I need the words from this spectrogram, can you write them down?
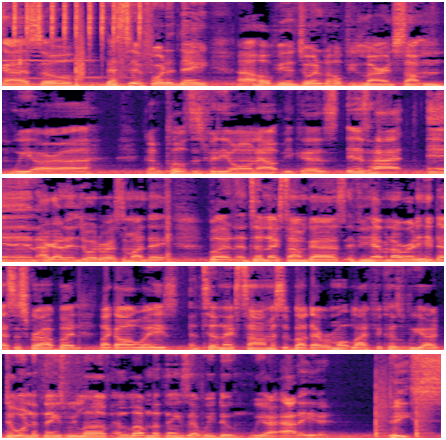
Right, guys. So that's it for today. I hope you enjoyed it. I hope you learned something. We are uh, gonna close this video on out because it's hot and I gotta enjoy the rest of my day. But until next time, guys, if you haven't already, hit that subscribe button. Like always, until next time, it's about that remote life because we are doing the things we love and loving the things that we do. We are out of here. Peace.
